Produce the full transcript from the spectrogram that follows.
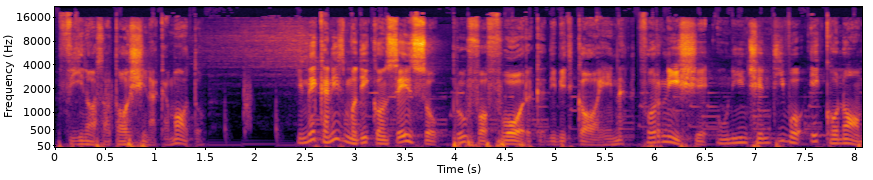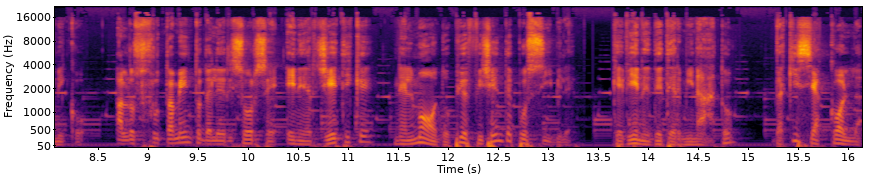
Fino a Satoshi Nakamoto. Il meccanismo di consenso Proof of Work di Bitcoin fornisce un incentivo economico allo sfruttamento delle risorse energetiche nel modo più efficiente possibile, che viene determinato da chi si accolla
